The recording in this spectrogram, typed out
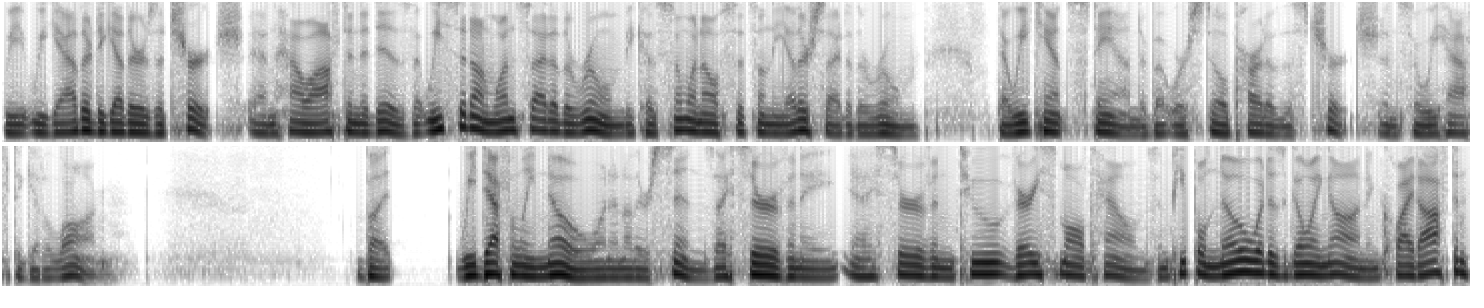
we, we gather together as a church, and how often it is that we sit on one side of the room because someone else sits on the other side of the room that we can't stand, but we're still part of this church, and so we have to get along. But we definitely know one another's sins. I serve in a I serve in two very small towns and people know what is going on and quite often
